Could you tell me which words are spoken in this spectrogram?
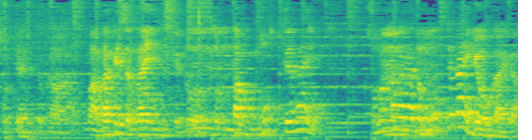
書店とか、まあ、だけじゃないんですけど、多分持ってないその考え方持ってない業界が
